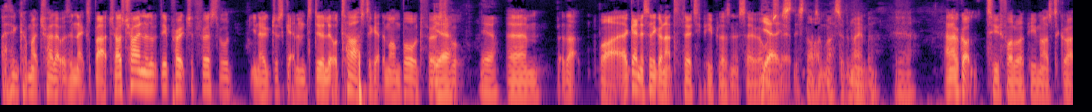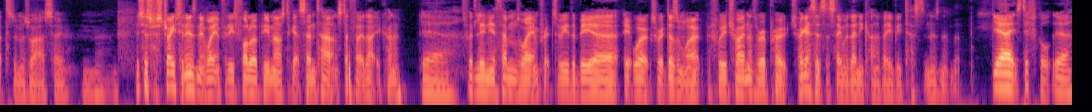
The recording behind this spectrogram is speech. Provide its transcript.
I think I might try that with the next batch. I was trying the, the approach of first of all, you know, just getting them to do a little task to get them on board first Yeah. of all. Yeah. Um, but that, well, again, it's only gone out to 30 people, hasn't it? So yeah, it's, it it's not a massive at the moment. number. Yeah. And I've got two follow-up emails to go out to them as well. So um, it's just frustrating, isn't it? Waiting for these follow-up emails to get sent out and stuff like that. You kind of Yeah. twiddling your thumbs, waiting for it to either be uh, it works or it doesn't work before you try another approach. I guess it's the same with any kind of A/B testing, isn't it? But Yeah, it's difficult. Yeah,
